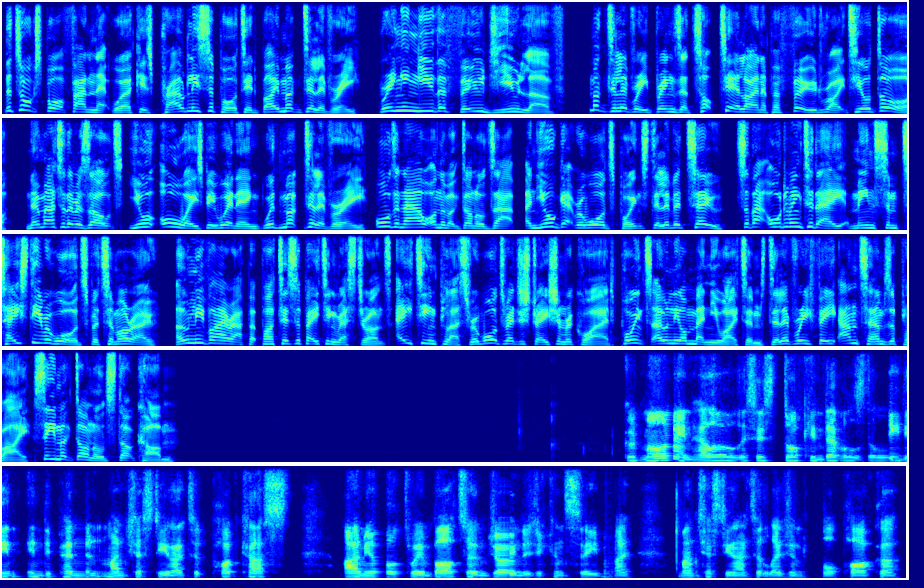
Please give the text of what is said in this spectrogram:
The Talksport Fan Network is proudly supported by McDelivery, bringing you the food you love. McDelivery brings a top-tier lineup of food right to your door. No matter the result, you'll always be winning with McDelivery. Order now on the McDonald's app and you'll get rewards points delivered too. So that ordering today means some tasty rewards for tomorrow. Only via app at participating restaurants. 18 plus rewards registration required. Points only on menu items, delivery fee and terms apply. See mcdonalds.com. Good morning. Hello. This is Talking Devils, the leading independent Manchester United podcast. I'm your host, Wayne Barton, joined, as you can see, by Manchester United legend Paul Parker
